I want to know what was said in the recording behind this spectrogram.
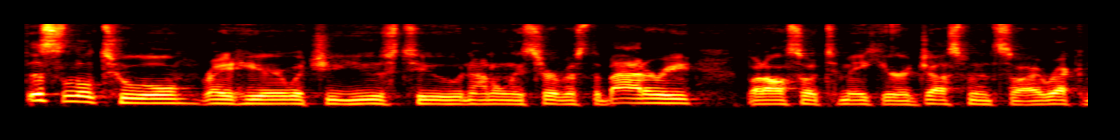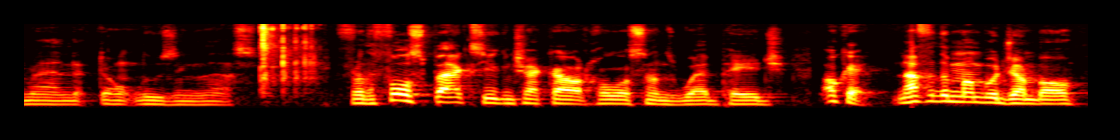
this little tool right here, which you use to not only service the battery, but also to make your adjustments. So I recommend don't losing this. For the full specs, you can check out Holosun's webpage. Okay, enough of the mumbo jumbo.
